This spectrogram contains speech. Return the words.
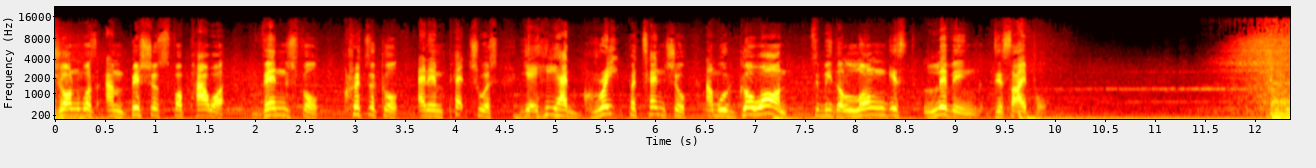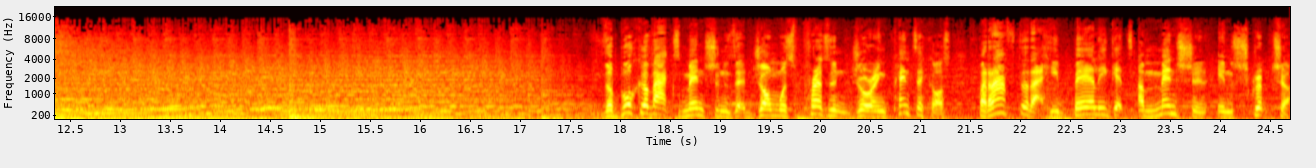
John was ambitious for power, vengeful, critical, and impetuous, yet he had great potential and would go on to be the longest living disciple. The book of Acts mentions that John was present during Pentecost, but after that, he barely gets a mention in Scripture.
